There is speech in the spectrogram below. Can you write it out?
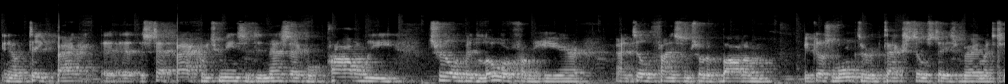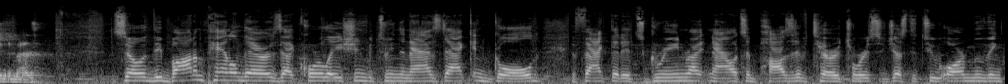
you know, take back a, a step back, which means that the Nasdaq will probably trail a bit lower from here until it finds some sort of bottom, because long-term tech still stays very much in demand. So the bottom panel there is that correlation between the Nasdaq and gold. The fact that it's green right now, it's in positive territory, suggests the two are moving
